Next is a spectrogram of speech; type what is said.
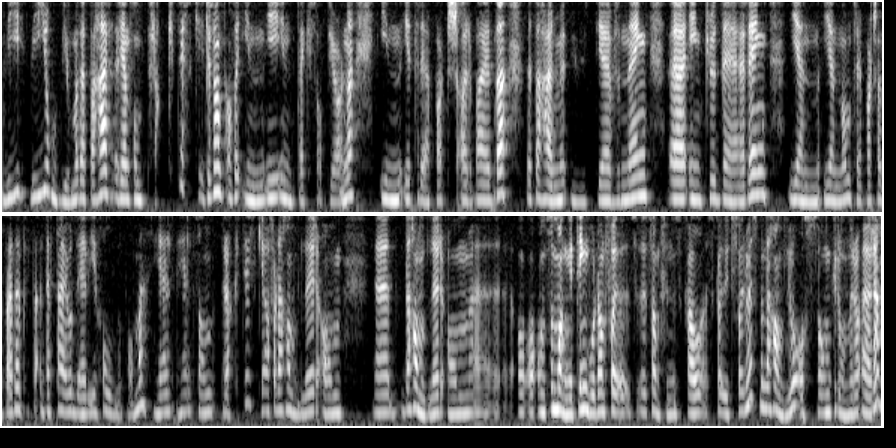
vi, vi, jobber jo med dette her rent sånn praktisk. ikke sant? Altså inn i inntektsoppgjørene, inn i trepartsarbeidet. Dette her med utjevning, eh, inkludering gjen, gjennom trepartsarbeidet. Dette, dette, er jo det vi holder på med, helt, helt sånn praktisk. Ja, for det handler om eh, det handler om, eh, om, så mange ting, hvordan for, samfunnet skal, skal, utformes. Men det handler jo også om kroner og øre.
